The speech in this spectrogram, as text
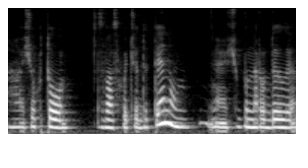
е, що хто з вас хоче дитину, щоб ви народили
